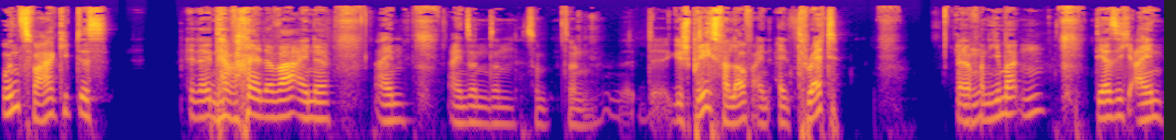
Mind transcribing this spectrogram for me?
und zwar gibt es, äh, da, war, da war eine, ein, ein so ein, so ein, so ein, so ein äh, Gesprächsverlauf, ein, ein Thread äh, Mhm. von jemandem, der sich ein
